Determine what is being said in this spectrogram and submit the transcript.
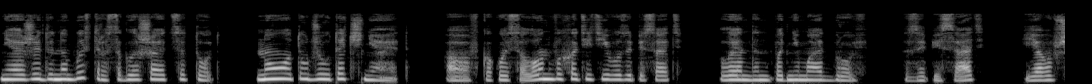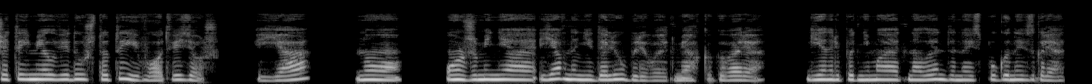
Неожиданно быстро соглашается тот, но тут же уточняет. А в какой салон вы хотите его записать? Лэндон поднимает бровь. Записать? Я вообще-то имел в виду, что ты его отвезешь. Я? Но он же меня явно недолюбливает, мягко говоря. Генри поднимает на Лэндона испуганный взгляд.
